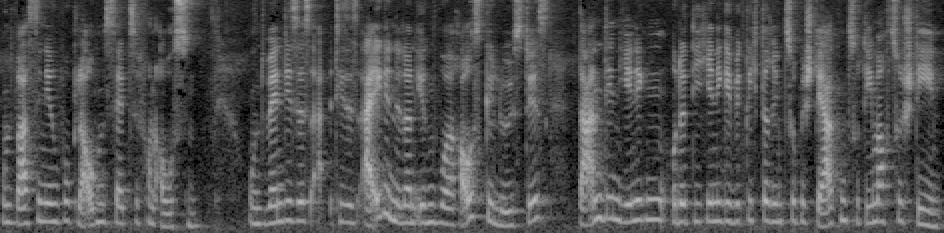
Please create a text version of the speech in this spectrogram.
und was sind irgendwo Glaubenssätze von außen. Und wenn dieses, dieses eigene dann irgendwo herausgelöst ist, dann denjenigen oder diejenige wirklich darin zu bestärken, zu dem auch zu stehen.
